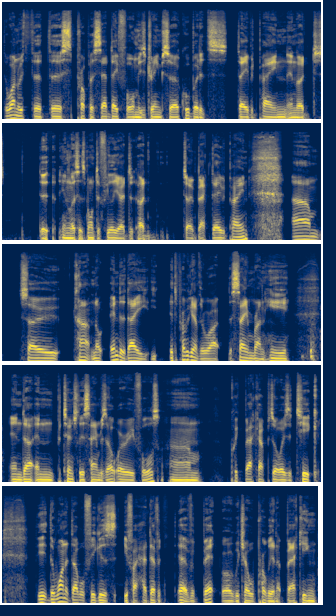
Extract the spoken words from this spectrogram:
The one with the, the proper Saturday form is Dream Circle, but it's David Payne, and I just, uh, unless it's Montefilia, I, I don't back David Payne. Um, so can't not end of the day, it's probably going to have the right the same run here, and uh, and potentially the same result where he falls. Um, quick backup is always a tick. The the one at double figures, if I had to have a, have a bet, or which I will probably end up backing,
